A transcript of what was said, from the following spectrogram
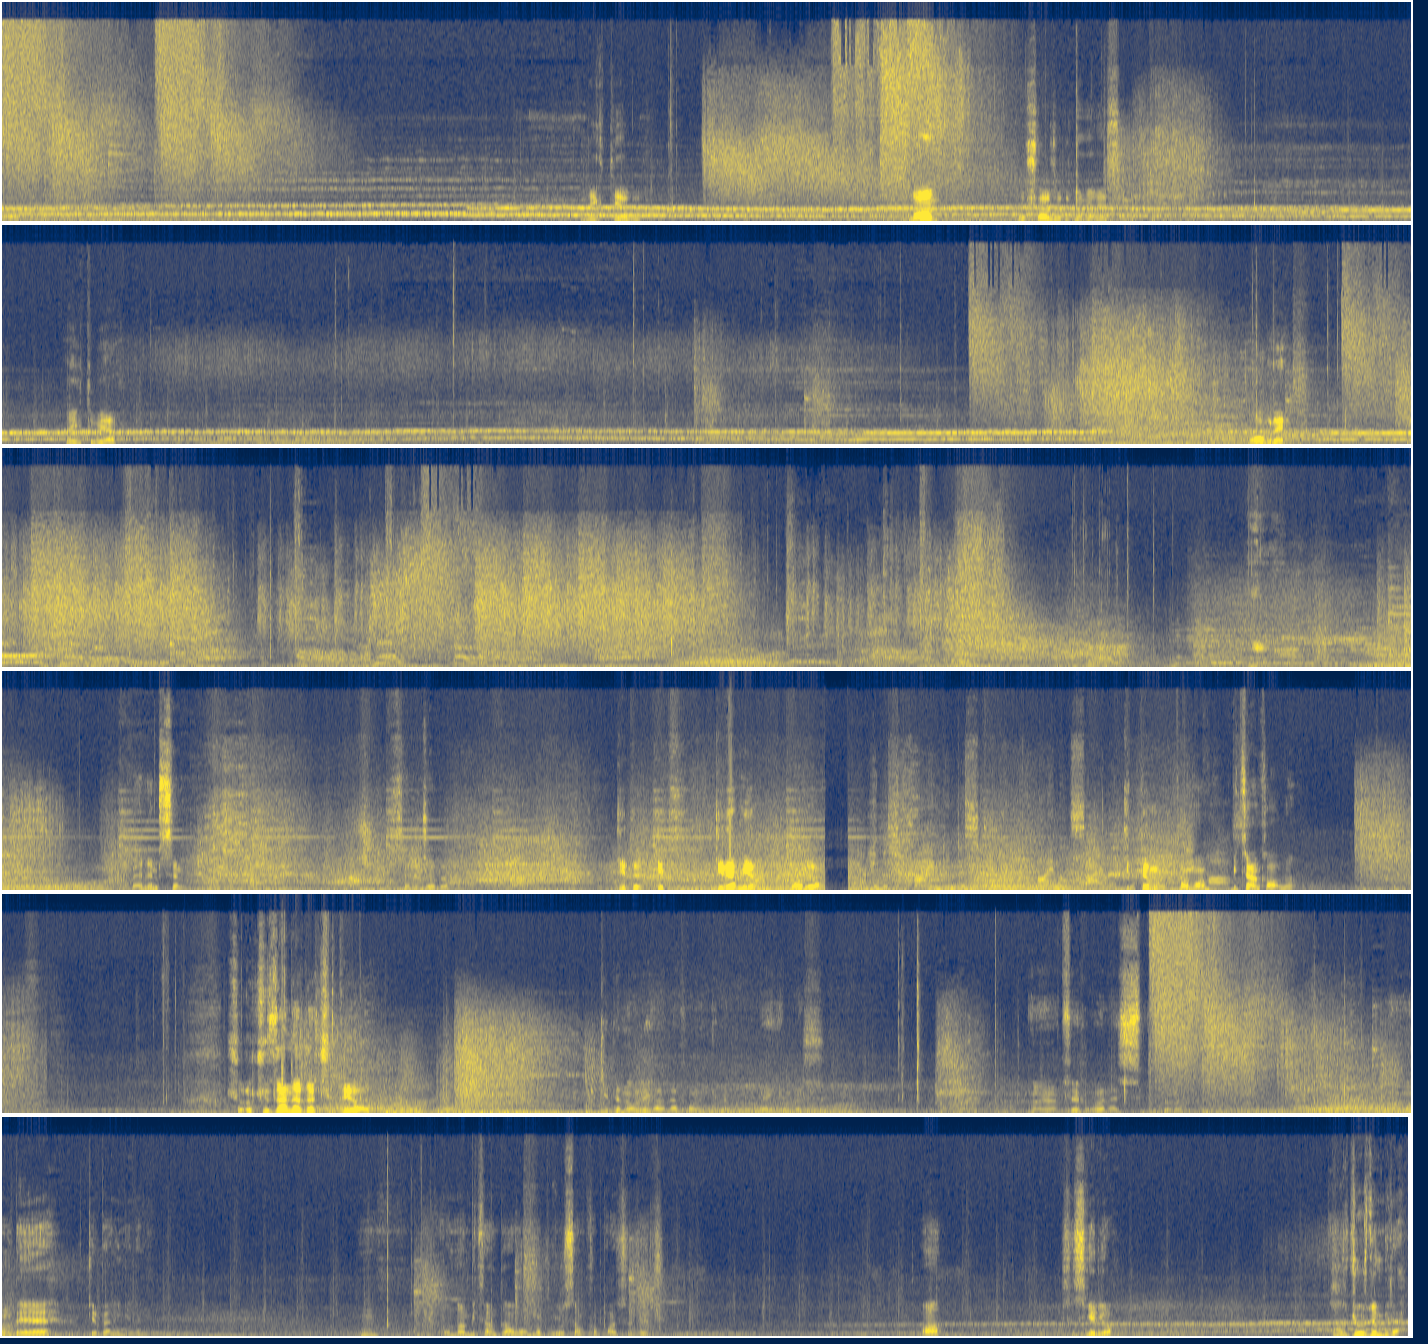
Gitti ya bu? Lan! Boş harcadık onun enerjisini. Nereye gitti bu ya? Oha bu ne? Benimsin. Seni cadı. Git, git. Gidemiyor. Ne oluyor? Gitti mi? Tamam. Bir tane kaldı. Şu öküzler nerede çıktı ya? Gidin oraya defolun gidin. Buraya girmez. Ha, tüh o onun. Aman be. Geberin gidin. Hı? Ondan bir tane daha var. Onu bulursam kapı açılacak. Aa. Ses geliyor. Aa gördüm bile.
